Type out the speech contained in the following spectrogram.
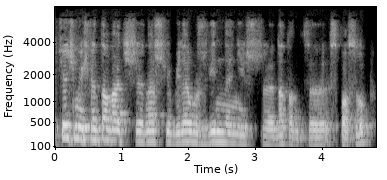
Chcieliśmy świętować nasz jubileusz w inny niż dotąd e, sposób.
